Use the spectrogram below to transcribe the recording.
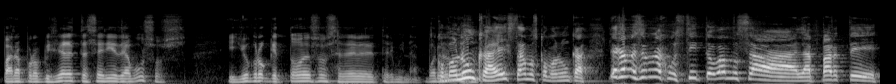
para propiciar esta serie de abusos. Y yo creo que todo eso se debe determinar. como nunca, ¿eh? estamos como nunca. Déjame hacer un ajustito, vamos a la parte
